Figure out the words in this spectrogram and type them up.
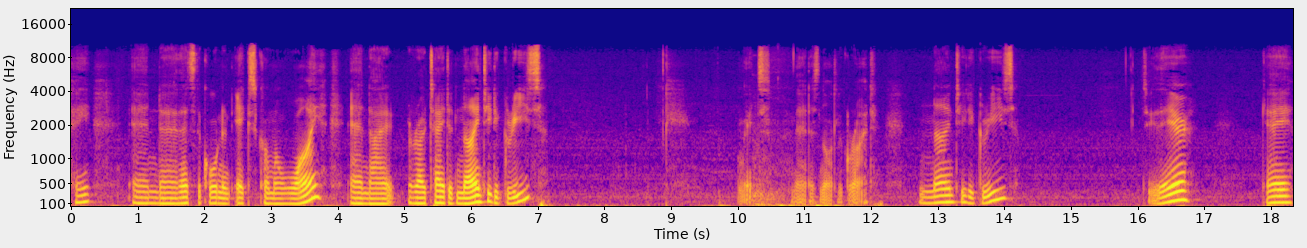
okay and uh, that's the coordinate x comma y. And I rotated 90 degrees. Wait that does not look right. 90 degrees. To there? Okay.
